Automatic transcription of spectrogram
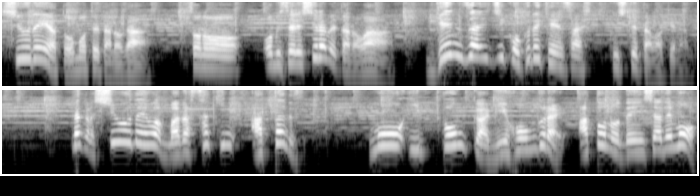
終電やと思ってたのが、その、お店で調べたのは、現在時刻で検索してたわけなんです。だから終電はまだ先にあったんです。もう1本か2本ぐらい後の電車でも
